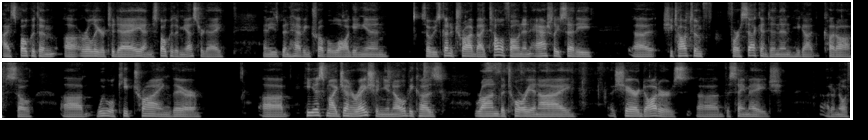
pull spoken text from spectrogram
I spoke with him uh, earlier today and spoke with him yesterday, and he's been having trouble logging in. So he's going to try by telephone. And Ashley said he, uh, she talked to him for a second and then he got cut off. So uh, we will keep trying there. Uh, he is my generation, you know, because Ron Batory and I share daughters uh, the same age. I don't know if,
